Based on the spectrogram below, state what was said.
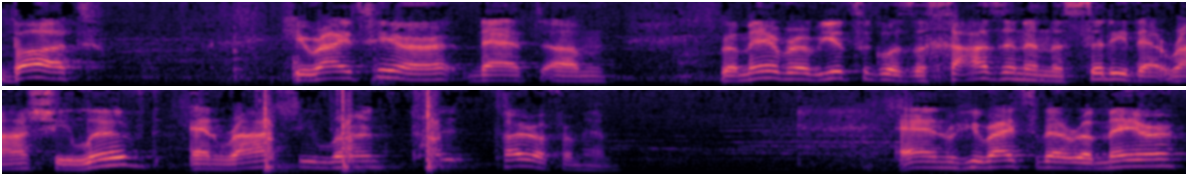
but he writes here that um, Rameir Rabbi Yitzchak was the chazan in the city that Rashi lived, and Rashi learned Torah from him. And he writes about Rameir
